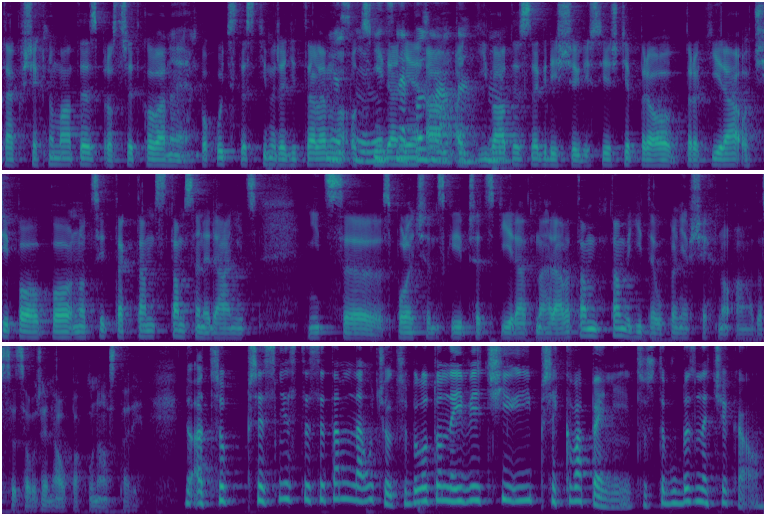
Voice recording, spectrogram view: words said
tak všechno máte zprostředkované. Pokud jste s tím ředitelem Jasně, od snídaně a, a díváte hmm. se, když, když si ještě pro, protírá oči po, po noci, tak tam, tam se nedá nic, nic eh, společensky předstírat, nahrávat. Tam, tam vidíte úplně všechno a zase samozřejmě naopak u nás tady. No a co přesně jste se tam naučil? Co bylo to největší překvapení? Co jste vůbec nečekal?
